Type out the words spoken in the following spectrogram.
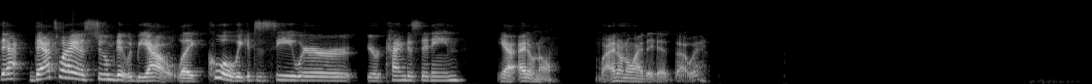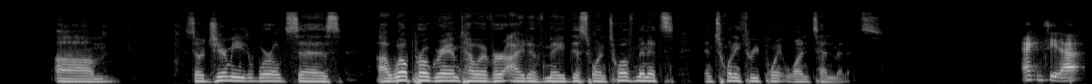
That that's why I assumed it would be out. Like, cool, we get to see where you're kind of sitting. Yeah, I don't know. I don't know why they did it that way. Um, so Jeremy World says, uh, well programmed. However, I'd have made this one 12 minutes and 23.1 10 minutes. I can see that.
